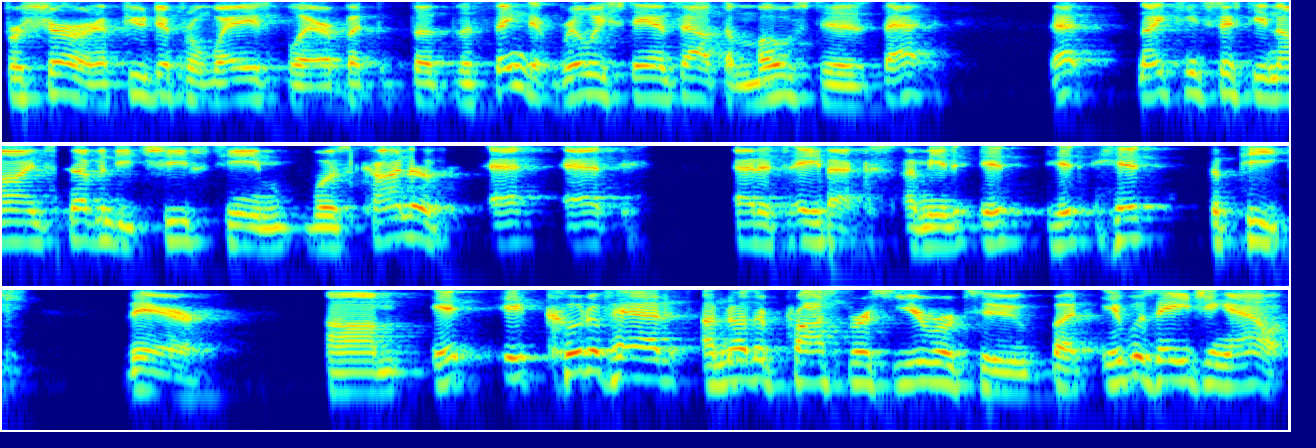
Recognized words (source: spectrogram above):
For sure, in a few different ways, Blair. But the, the thing that really stands out the most is that that 1969-70 Chiefs team was kind of at at at its apex. I mean, it it hit the peak there. Um, it it could have had another prosperous year or two, but it was aging out.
